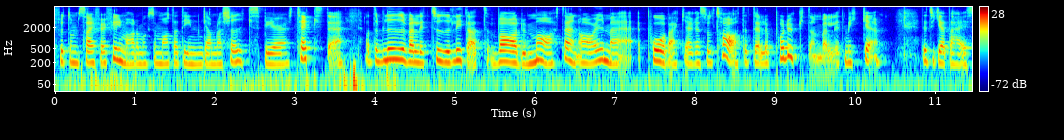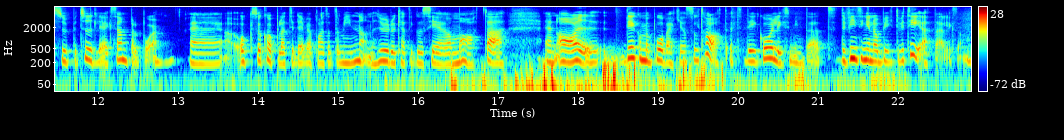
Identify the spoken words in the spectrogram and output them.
förutom sci-fi-filmer, har de också matat in gamla Shakespeare-texter. Att det blir väldigt tydligt att vad du matar en AI med påverkar resultatet eller produkten väldigt mycket. Det tycker jag att det här är supertydliga exempel på. Eh, också kopplat till det vi har pratat om innan, hur du kategoriserar och matar en AI. Det kommer påverka resultatet. Det går liksom inte att, det finns ingen objektivitet där liksom.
